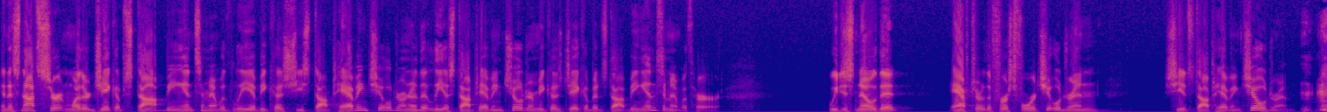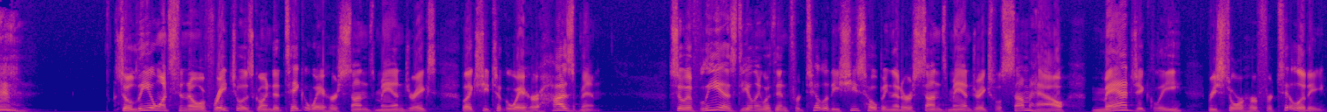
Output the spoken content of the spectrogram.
and it's not certain whether Jacob stopped being intimate with Leah because she stopped having children or that Leah stopped having children because Jacob had stopped being intimate with her. We just know that after the first four children, she had stopped having children. so Leah wants to know if Rachel is going to take away her son's mandrakes like she took away her husband. So if Leah is dealing with infertility, she's hoping that her son's mandrakes will somehow magically restore her fertility.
